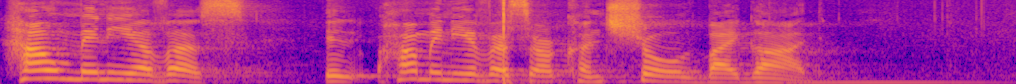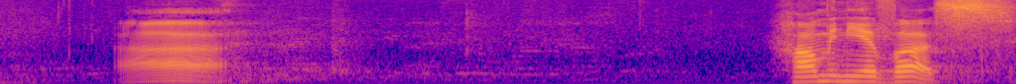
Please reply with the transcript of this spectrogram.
How many of us? How many of us are controlled by God? Ah. How many of us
